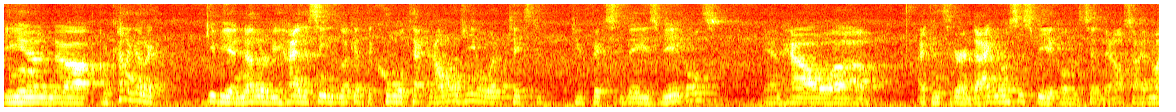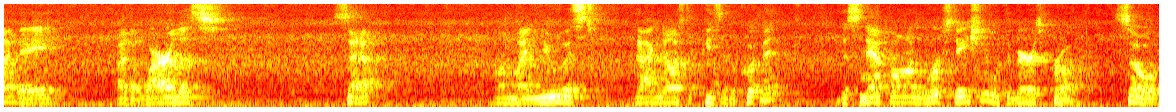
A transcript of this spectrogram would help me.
and uh, I'm kind of going to give you another behind the scenes look at the cool technology and what it takes to, to fix today's vehicles and how uh, I consider a diagnosis vehicle that's sitting outside my bay by the wireless setup on my newest diagnostic piece of equipment, the Snap-on workstation with the Verus Pro. So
